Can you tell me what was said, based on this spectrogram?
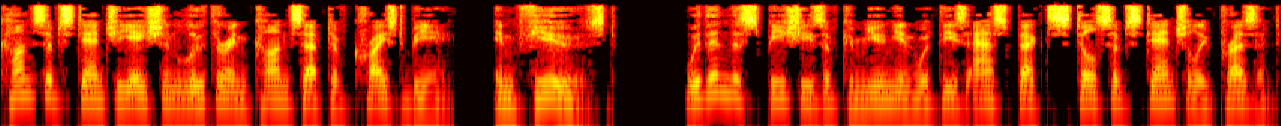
Consubstantiation Lutheran concept of Christ being infused Within the species of communion with these aspects still substantially present.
